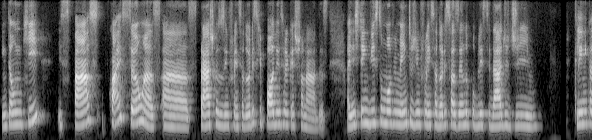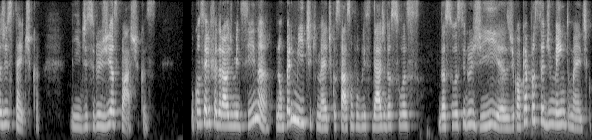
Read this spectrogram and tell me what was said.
Então, em que espaço, quais são as, as práticas dos influenciadores que podem ser questionadas? A gente tem visto um movimento de influenciadores fazendo publicidade de clínicas de estética e de cirurgias plásticas. O Conselho Federal de Medicina não permite que médicos façam publicidade das suas, das suas cirurgias, de qualquer procedimento médico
